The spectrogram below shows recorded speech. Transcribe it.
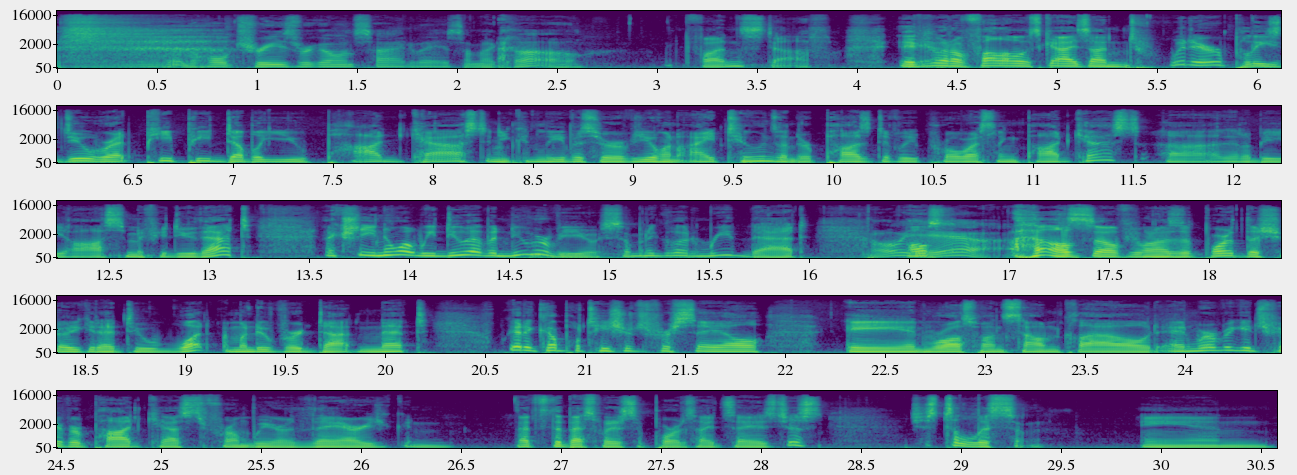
and the whole trees were going sideways. I'm like, uh oh. Fun stuff. If you want to follow us guys on Twitter, please do. We're at PPW Podcast, and you can leave us a review on iTunes under Positively Pro Wrestling Podcast. Uh, that'll be awesome if you do that. Actually, you know what? We do have a new review, so I'm going to go ahead and read that. Oh, also, yeah. Also, if you want to support the show, you can head to whatamaneuver.net. We got a couple t-shirts for sale, and we're also on SoundCloud and wherever you get your favorite podcast from. We are there. You can. That's the best way to support us. I'd say is just just to listen and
